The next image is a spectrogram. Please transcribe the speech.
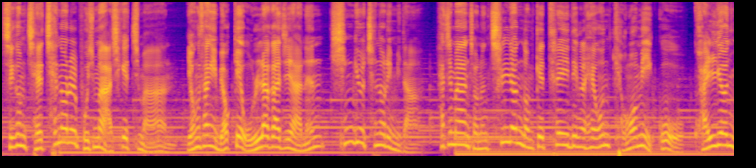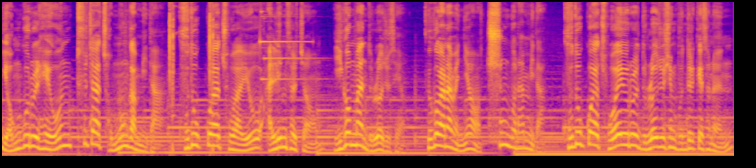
지금 제 채널을 보시면 아시겠지만 영상이 몇 개 올라가지 않은 신규 채널입니다. 하지만 저는 7년 넘게 트레이딩을 해온 경험이 있고 관련 연구를 해온 투자 전문가입니다. 구독과 좋아요, 알림 설정 이것만 눌러주세요. 그거 하나면요 충분합니다. 구독과 좋아요를 눌러주신 분들께서는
